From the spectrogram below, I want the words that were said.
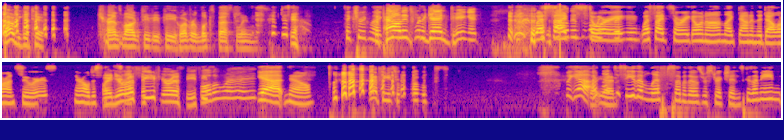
that would be good too. Transmog PvP. Whoever looks best wins. I'm just Yeah. picturing the paladins win again. Dang it! West Side Story, West Side Story going on like down in the Dalaran sewers. They're all just like When you're a thief, you're a thief all the way. Yeah, no. Not thieves, rogues. But yeah, But I'd yeah. like to see them lift some of those restrictions because I mean,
